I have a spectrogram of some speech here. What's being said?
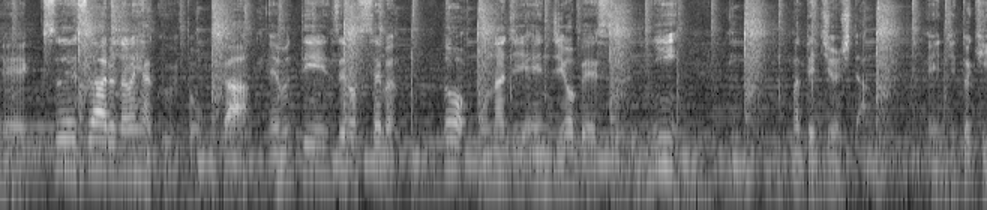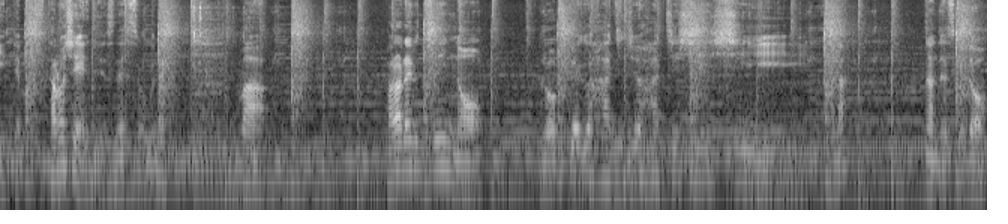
えー XSR700 とか MT-07 と同じエンジンをベースに、まあ、デチューンしたエンジンと聞いてます。楽しいエンジンですねすごくね。まあパラレルツインの 688cc かな？なんですけど、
